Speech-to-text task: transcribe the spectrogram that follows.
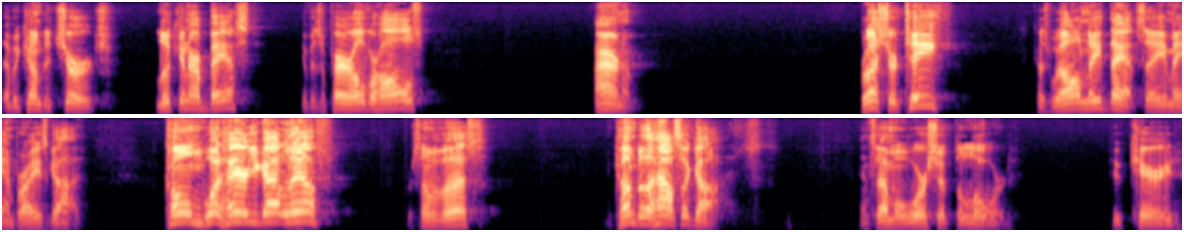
that we come to church looking our best. If it's a pair of overalls, Iron them. Brush your teeth, because we all need that. Say amen. Praise God. Comb what hair you got left for some of us. Come to the house of God and say, I'm going to worship the Lord who carried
